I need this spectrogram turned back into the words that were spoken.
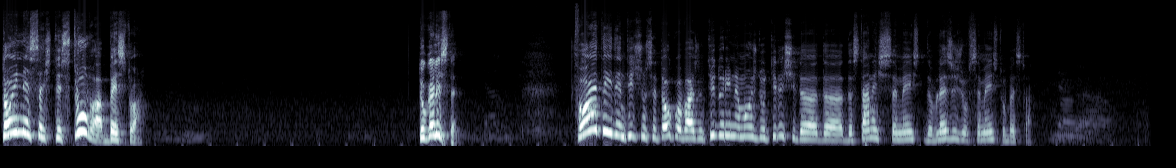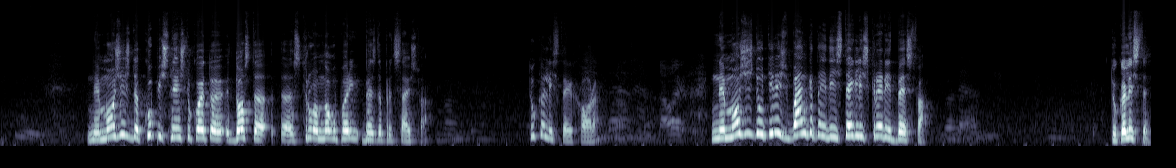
Той не съществува без това. Тук ли сте? Твоята идентичност е толкова важна. Ти дори не можеш да отидеш и да, да, да станеш семейство, да влезеш в семейство без това. Не можеш да купиш нещо, което е доста, е, струва много пари, без да представиш това. Тук ли сте хора? Не можеш да отидеш в банката и да изтеглиш кредит без това. Тук ли сте?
